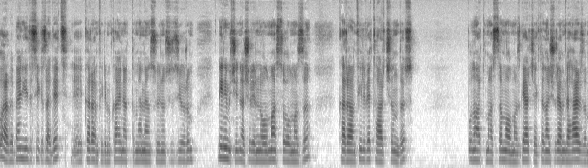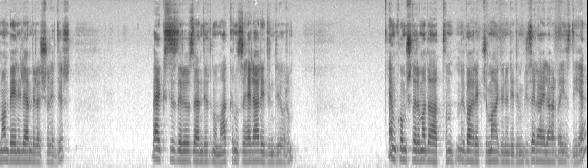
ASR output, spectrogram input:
Bu arada ben 7-8 adet e, karanfilimi kaynattım. Hemen suyunu süzüyorum. Benim için aşurenin olmazsa olmazı karanfil ve tarçındır. Bunu atmazsam olmaz. Gerçekten aşurem de her zaman beğenilen bir aşuredir. Belki sizleri özendirdim ama hakkınızı helal edin diyorum. Hem komşularıma dağıttım. Mübarek cuma günü dedim güzel aylardayız diye.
